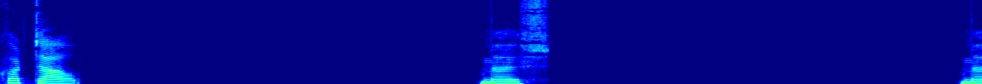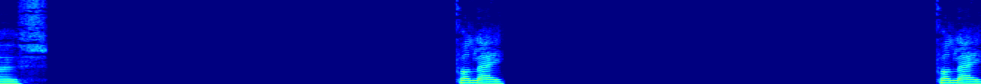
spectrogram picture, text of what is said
Kwartaal. Muis. Muis. Vallei. Vallei.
